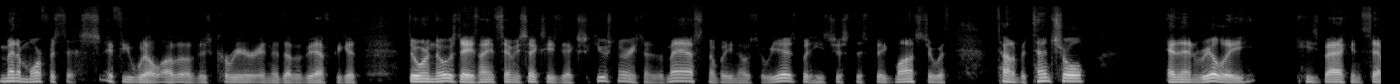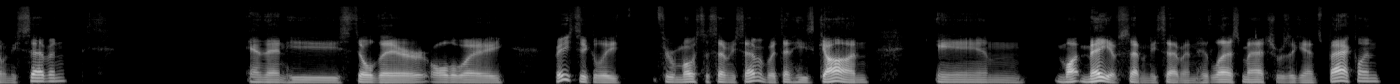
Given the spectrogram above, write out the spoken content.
metamorphosis, if you will, of, of his career in the WWF because during those days, 1976, he's the executioner, he's under the mask, nobody knows who he is, but he's just this big monster with a ton of potential. And then really, he's back in 77 and then he's still there all the way basically through most of 77 but then he's gone in may of 77 his last match was against backlund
